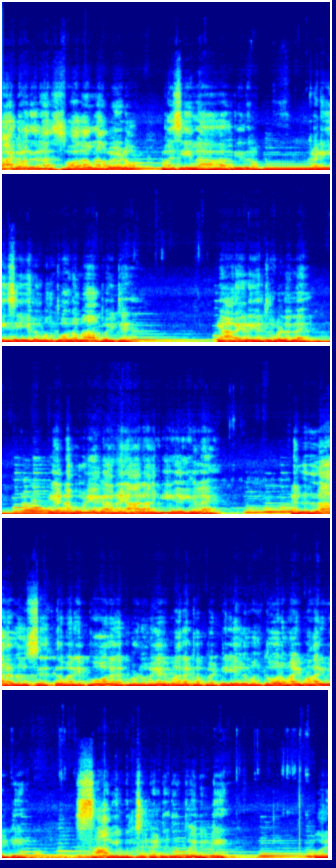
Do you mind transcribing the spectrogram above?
பாட்டு வந்ததுன்னா சோகம்லாம் போயிடும். பசியெல்லாம் தீர்ந்துடும் கடைசி எலும்பும் தோலுமா போயிட்டேன். யாரும் என்னை ஏற்றுக்கொள்ளல. என்ன ஊழியக்காரனை யாரும் அங்கீகரிக்கல. எல்லாரும் செத்தவனை போல முழுமையாய் மறக்கப்பட்டு எலும்பும் தோலுமாய் மாறிவிட்டேன். சாவி உச்சக்கட்டத்துக்கு போய்விட்டேன். ஒரு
